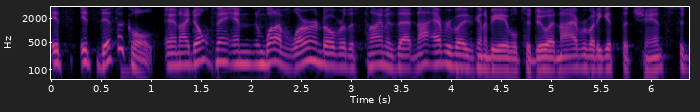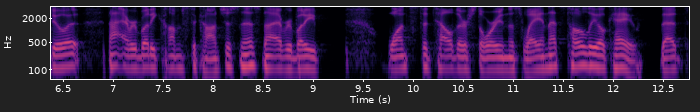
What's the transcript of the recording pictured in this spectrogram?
it's it's difficult. And i don't think and what i've learned over this time is that not everybody's going to be able to do it. Not everybody gets the chance to do it. Not everybody comes to consciousness. Not everybody wants to tell their story in this way. And that's totally okay. That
